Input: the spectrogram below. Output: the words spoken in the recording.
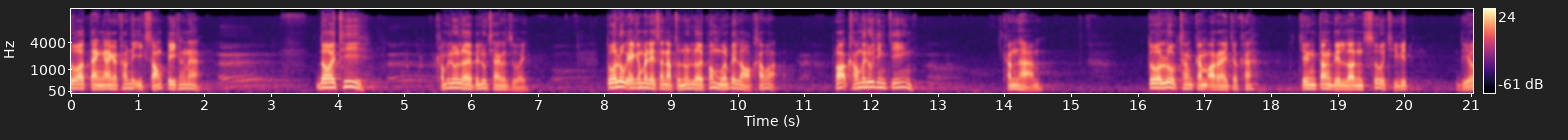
ตัวแต่งงานกับเขาในอีกสองปีข้างหน้า โดยที่เขาไม่รู้เลยเป็นลูกชายคนสวย ตัวลูกเองก็ไม่ได้สนับสนุนเลย เพราะเหมือนไปหลอกเขาอะเพราะเขาไม่รู้จริง ๆคำถาม ตัวลูกทำกรรมอะไรเจ้าคะ จึงต้องดิ้นรนสู้ชีวิต เดี๋ยว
